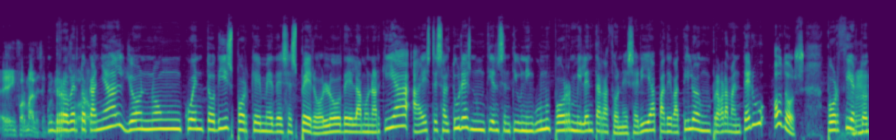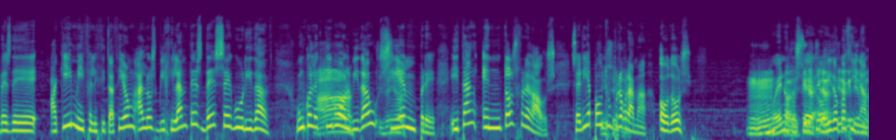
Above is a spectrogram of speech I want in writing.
eh, informales. Roberto caso. Cañal, yo no cuento dis porque me desespero. Lo de la monarquía a estas alturas no tiene sentido ninguno por milenta razones. Sería para debatirlo en un programa entero o dos. Por cierto, desde aquí mi felicitación a los vigilantes de seguridad. Un colectivo Ah, olvidado sí, siempre. Y tan en todos fregados. Sería para otro programa o dos. Bueno, vale, pues tira, eh, oído tira, cocina.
